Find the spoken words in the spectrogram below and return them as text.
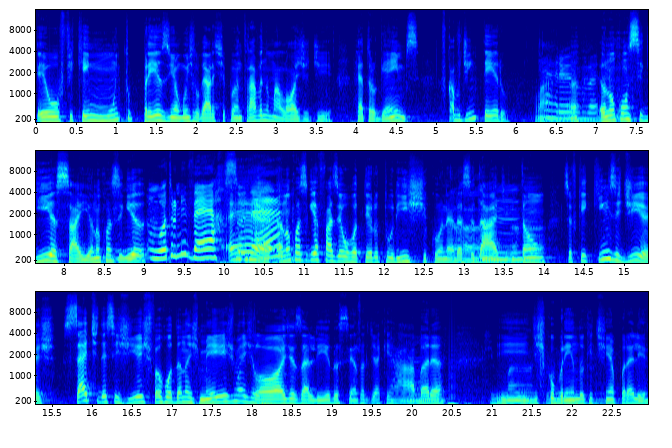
eu fiquei muito preso em alguns lugares. Tipo, eu entrava numa loja de retro games, eu ficava o dia inteiro lá. Caramba. Eu não conseguia sair, eu não conseguia. Um outro universo, É, né? eu não conseguia fazer o roteiro turístico né, da Aham, cidade. Uhum. Então, se eu fiquei 15 dias, sete desses dias foi rodando as mesmas lojas ali do centro de Akihabara Que e massa. descobrindo o que tinha por ali.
